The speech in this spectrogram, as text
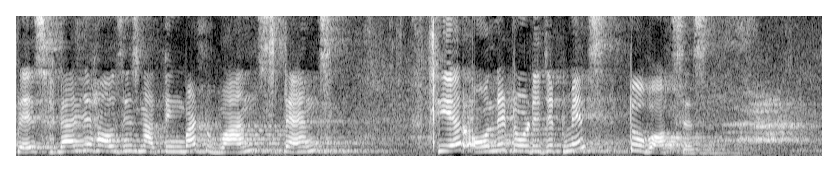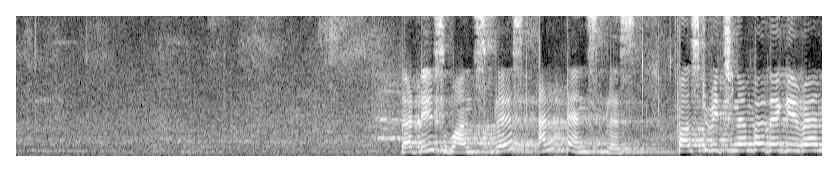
Place value house is nothing but ones, tens. Here only two digit means two boxes. That is ones place and tens place. First which number they given?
